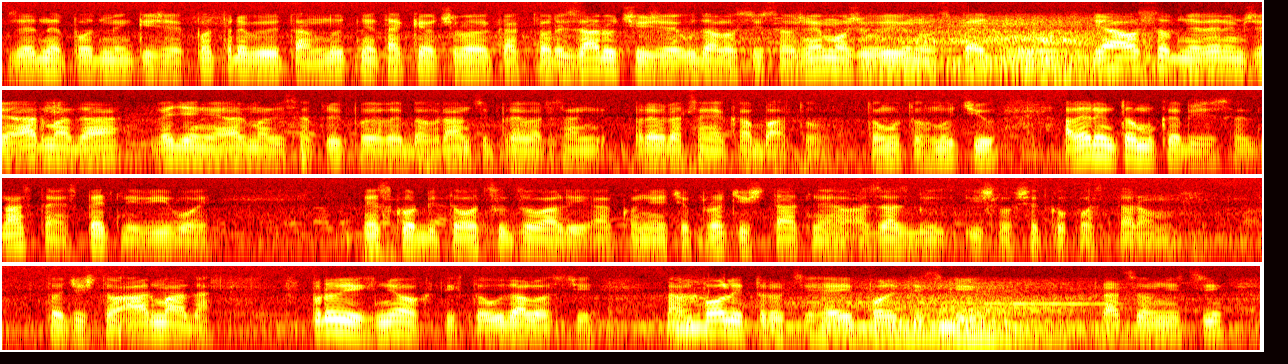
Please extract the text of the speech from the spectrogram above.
z jednej podmienky, že potrebujú tam nutne takého človeka, ktorý zaručí, že udalosti sa už nemôžu vyvinúť späť. Ja osobne verím, že armáda, vedenie armády sa pripojilo iba v rámci prevracania, kabátov tomuto hnutiu a verím tomu, keby že sa nastane spätný vývoj Neskôr by to odsudzovali ako niečo protištátneho a zase by išlo všetko po starom. Totiž to armáda. V prvých dňoch týchto udalostí nám politruci, hej, politickí pracovníci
